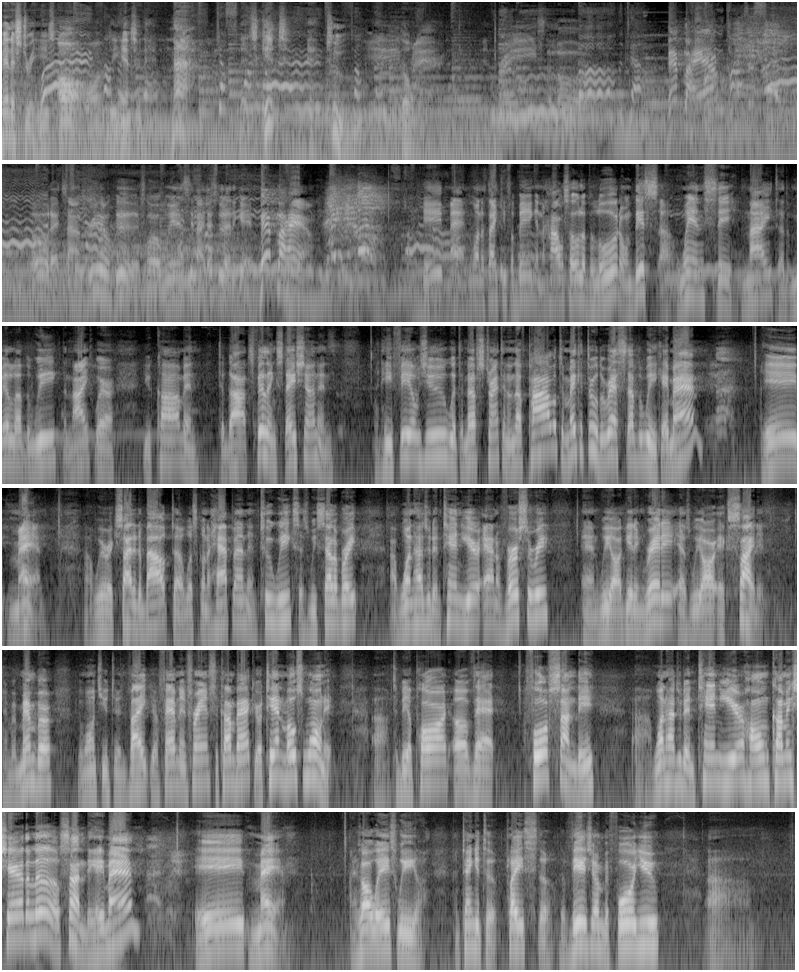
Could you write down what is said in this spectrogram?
ministries on the internet. Now, let's get into the word. And praise the Lord. Bethlehem. Oh, that sounds real good for a Wednesday night. Let's do that again. Bethlehem. Amen. We want to thank you for being in the household of the Lord on this uh, Wednesday night, uh, the middle of the week, the night where you come and to God's filling station and and he fills you with enough strength and enough power to make it through the rest of the week. Amen. Amen. Amen. Uh, we're excited about uh, what's going to happen in two weeks as we celebrate our 110 year anniversary, and we are getting ready as we are excited. And remember, we want you to invite your family and friends to come back, your 10 most wanted uh, to be a part of that fourth Sunday, uh, 110 year homecoming Share the Love Sunday. Amen. Amen. As always, we uh, continue to place the, the vision before you uh,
